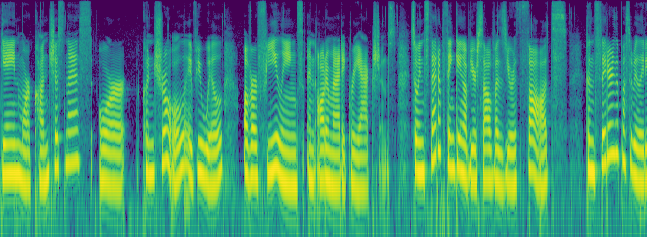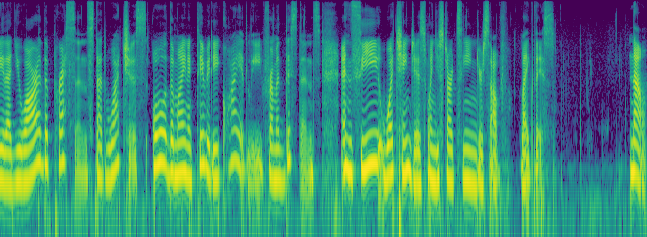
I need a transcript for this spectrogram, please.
gain more consciousness or control, if you will, of our feelings and automatic reactions. So instead of thinking of yourself as your thoughts, consider the possibility that you are the presence that watches all the mind activity quietly from a distance and see what changes when you start seeing yourself like this. Now,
